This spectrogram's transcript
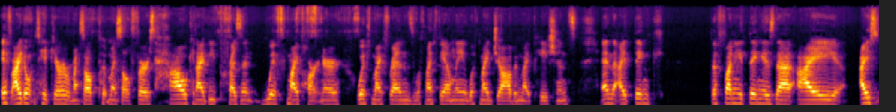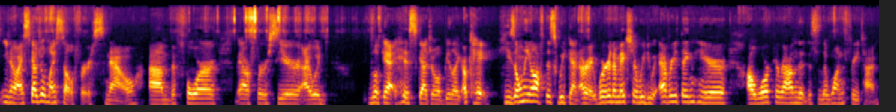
if i don't take care of myself put myself first how can i be present with my partner with my friends with my family with my job and my patients and i think the funny thing is that i i you know i schedule myself first now um, before our first year i would look at his schedule and be like, okay, he's only off this weekend. All right, we're going to make sure we do everything here. I'll work around it. This is the one free time.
